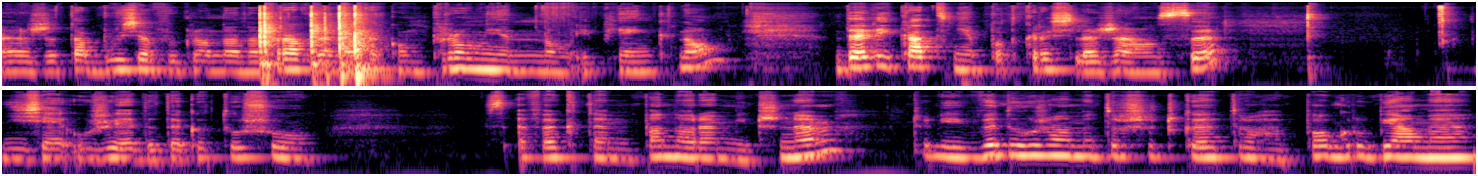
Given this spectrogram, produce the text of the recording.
e, że ta buzia wygląda naprawdę na taką promienną i piękną. Delikatnie podkreślę rzęsy. Dzisiaj użyję do tego tuszu z efektem panoramicznym, czyli wydłużamy troszeczkę, trochę pogrubiamy,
